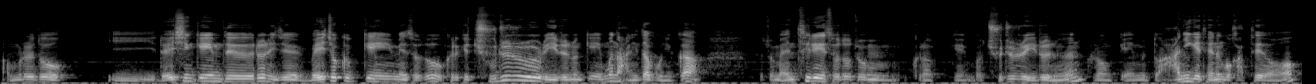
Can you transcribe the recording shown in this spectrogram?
아무래도 이 레이싱 게임들은 이제 메이저급 게임에서도 그렇게 주류를 이루는 게임은 아니다 보니까 좀 엔트리에서도 좀 그렇게 뭐 주류를 이루는 그런 게임은 또 아니게 되는 것 같아요.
